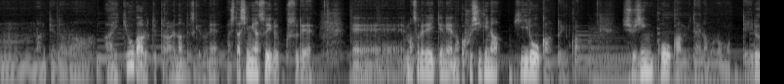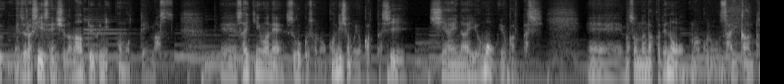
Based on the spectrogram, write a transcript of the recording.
うん何て言うんだろうな。愛嬌があるって言ったらあれなんですけどね、まあ、親しみやすいルックスで、えーまあ、それでいてねなんか不思議なヒーロー感というか主人公感みたいなものを持っている珍しい選手だなというふうに思っています、えー、最近はねすごくそのコンディションも良かったし試合内容も良かったし、えーまあ、そんな中での、まあ、この再冠と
